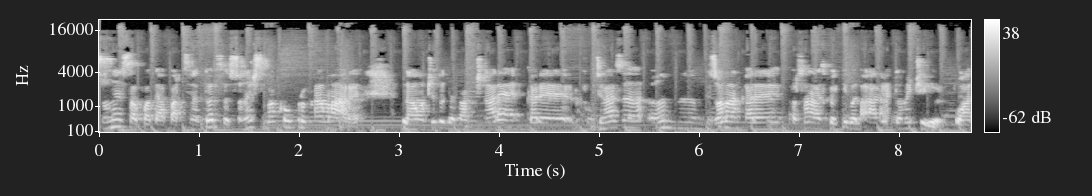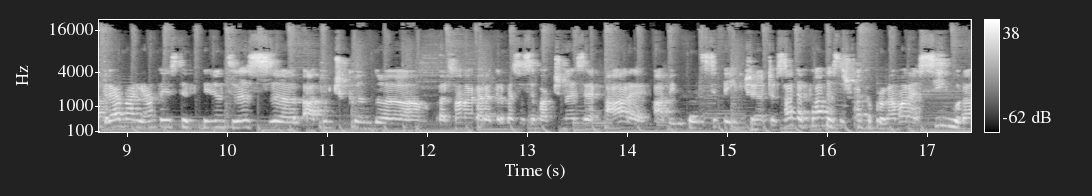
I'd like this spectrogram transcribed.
sune sau poate aparținător să sune și să facă o programare la un centru de vaccinare care funcționează în zona în care persoana respectivă are domiciliul. O a treia variantă este, bineînțeles, atunci când uh, persoana care trebuie să se vaccineze are abilități tehnice necesare, poate să-și facă programarea singură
